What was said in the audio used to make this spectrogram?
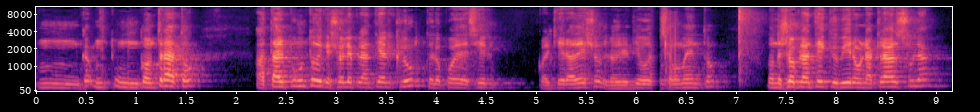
un, contrato a tal punto de que yo le planteé al club, te lo puede decir cualquiera de ellos, de los directivos de ese momento, donde yo planteé que hubiera una cláusula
